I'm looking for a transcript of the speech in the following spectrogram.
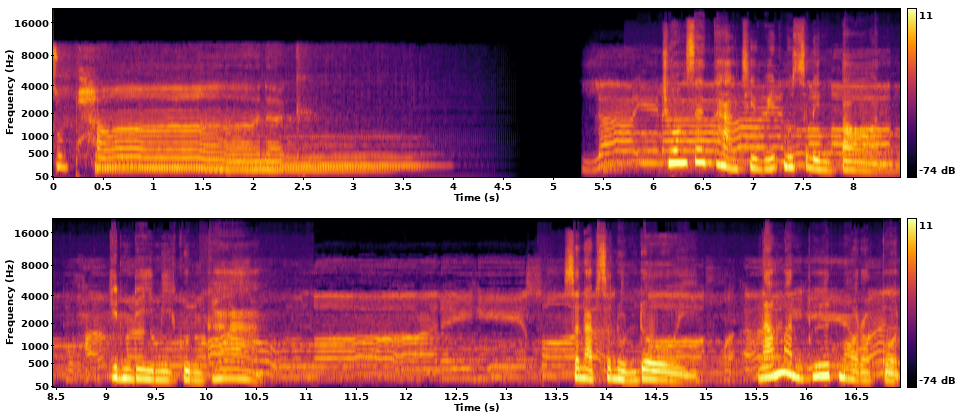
سبحانك ช่วงเส้นทางชีวิตมุสลิมตอน กินดีมีคุณค่า สนับสนุนโดย น้ำมันพืชมรกต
